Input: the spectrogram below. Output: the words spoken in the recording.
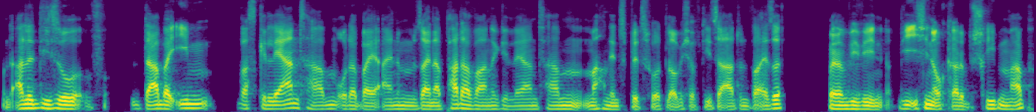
Und alle, die so da bei ihm was gelernt haben oder bei einem seiner Padawane gelernt haben, machen den Splitsword, glaube ich, auf diese Art und Weise, wie, ihn, wie ich ihn auch gerade beschrieben habe.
